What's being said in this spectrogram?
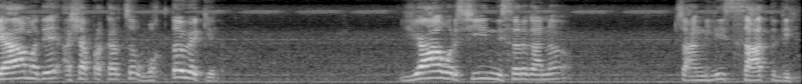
त्यामध्ये अशा प्रकारचं वक्तव्य केलं. यावर्षी निसर्गानं चांगली साथ दिली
